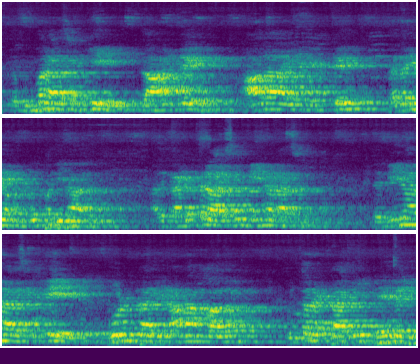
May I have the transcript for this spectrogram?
இந்த கும்பராசிக்கு இந்த ஆண்டு ஆதாயம் எட்டு விதயம் வந்து பதினாறு. அதுக்கு அடுத்த ராசி மீன ராசி. இந்த மீன ராசிக்கு பூரட்டாதி நாலாம் பாதம் உத்தரட்டாதி தேவதி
